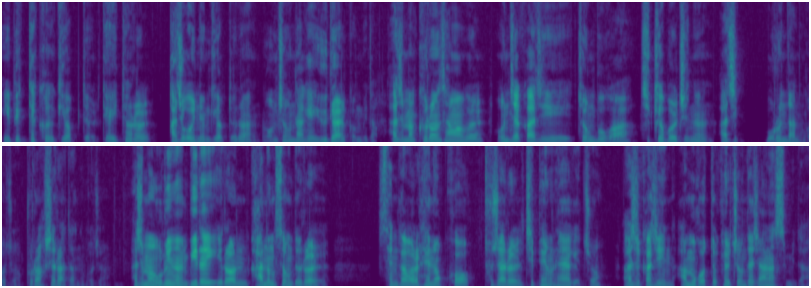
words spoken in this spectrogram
이 빅테크 기업들, 데이터를 가지고 있는 기업들은 엄청나게 유리할 겁니다. 하지만 그런 상황을 언제까지 정부가 지켜볼지는 아직 모른다는 거죠. 불확실하다는 거죠. 하지만 우리는 미래의 이런 가능성들을 생각을 해놓고 투자를 집행을 해야겠죠. 아직까진 아무것도 결정되지 않았습니다.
